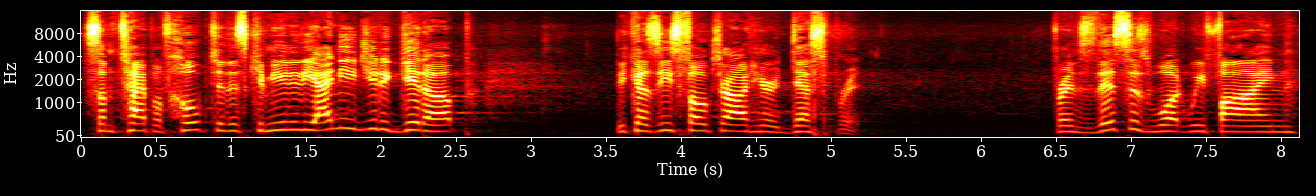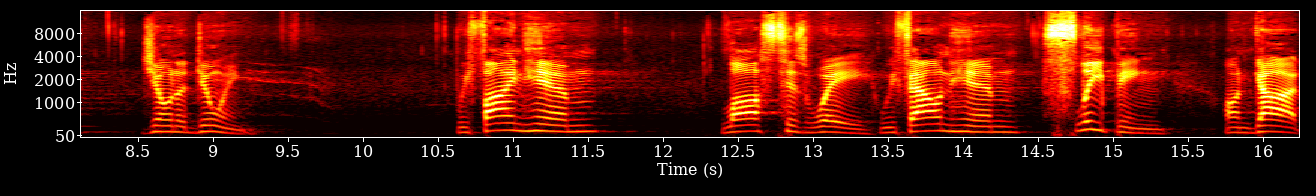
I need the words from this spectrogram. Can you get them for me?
some type of hope to this community? I need you to get up because these folks are out here desperate. Friends, this is what we find Jonah doing. We find him lost his way. We found him sleeping on God.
